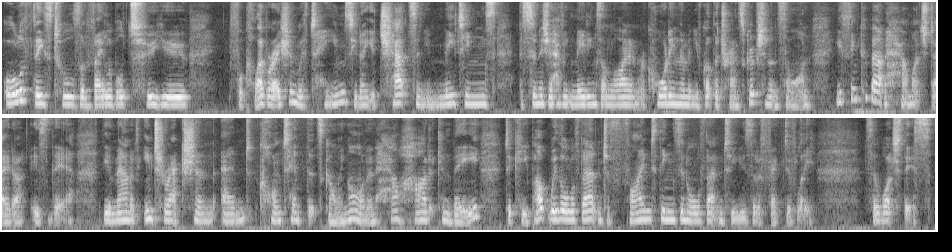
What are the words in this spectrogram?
all of these tools available to you for collaboration with teams, you know, your chats and your meetings, as soon as you're having meetings online and recording them and you've got the transcription and so on, you think about how much data is there, the amount of interaction and content that's going on, and how hard it can be to keep up with all of that and to find things in all of that and to use it effectively. So, watch this.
